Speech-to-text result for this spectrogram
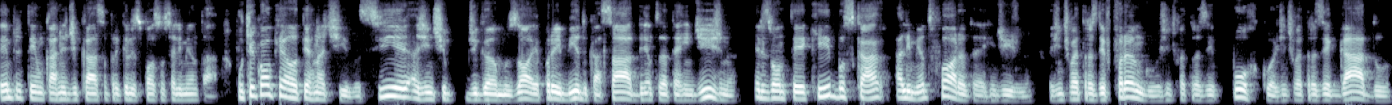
Sempre tem um carne de caça para que eles possam se alimentar. Porque qual que é a alternativa? Se a gente, digamos, ó, é proibido caçar dentro da terra indígena, eles vão ter que buscar alimento fora da terra indígena. A gente vai trazer frango, a gente vai trazer porco, a gente vai trazer gado,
